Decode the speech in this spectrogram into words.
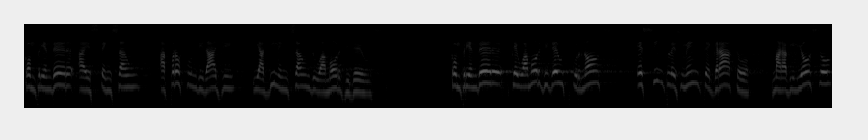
Compreender a extensão, a profundidade e a dimensão do amor de Deus. Compreender que o amor de Deus por nós é simplesmente grato, maravilhoso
